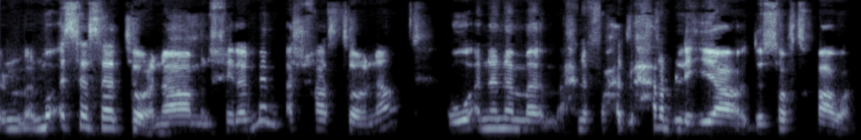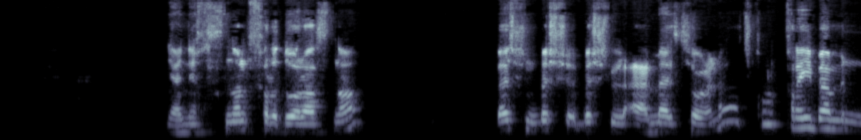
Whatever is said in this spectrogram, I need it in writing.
المؤسسات تاعنا من خلال même الاشخاص تاعنا هو أننا إحنا في واحد الحرب اللي هي de soft power يعني خصنا نفرضوا راسنا باش باش باش الأعمال تاعنا تكون قريبة من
